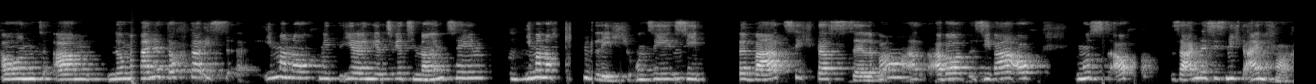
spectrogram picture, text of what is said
Und ähm, nur meine Tochter ist immer noch mit ihren, jetzt wird sie 19, mhm. immer noch kindlich und sie, mhm. sie bewahrt sich das selber, aber sie war auch, muss auch sagen, es ist nicht einfach.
